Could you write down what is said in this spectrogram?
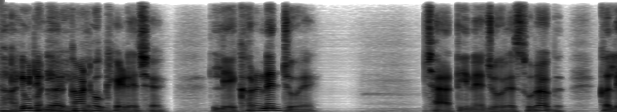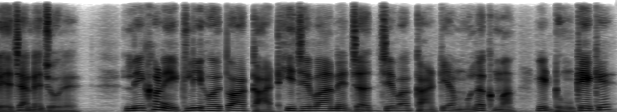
ઘાટું બની રહ્યું ગરકાંઠો ખેડે છે. લેખરને જ જોરે છાતીને જોરે સુરગ કલેજાને જોરે. લેખણ એકલી હોય તો આ કાઠી જેવા અને જજ જેવા કાંટિયા મુલકમાં એ ઢૂંકે કે?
